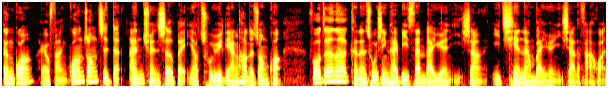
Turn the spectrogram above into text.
灯光还有反光装置等安全设备要处于良好的状况，否则呢，可能处新台币三百元以上一千两百元以下的罚款。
